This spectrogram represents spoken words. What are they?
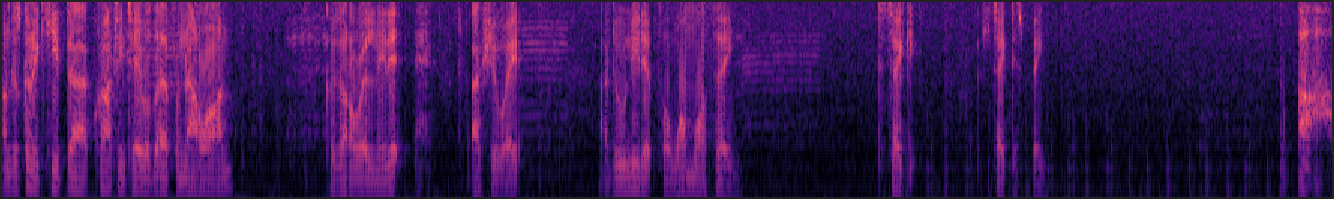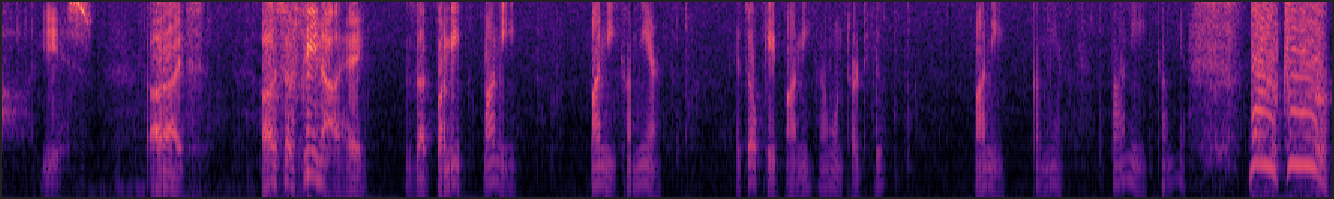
I'm just gonna keep that crafting table there from now on, cause I don't really need it. Actually, wait. I do need it for one more thing. To take it. Let's take this thing. Ah, yes. Alright. Oh, Safina! Hey, is that Bunny? Bunny. Bunny, come here. It's okay, Bunny. I won't hurt you. Bunny, come here. Bunny, come here. Bunny, come here!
